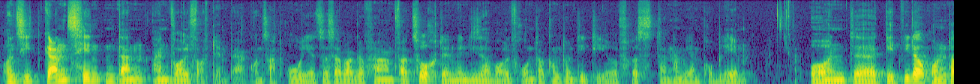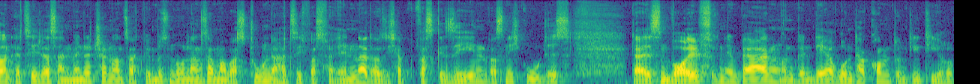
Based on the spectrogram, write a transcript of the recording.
und sieht ganz hinten dann einen Wolf auf dem Berg und sagt, oh, jetzt ist aber Gefahr im Verzug, denn wenn dieser Wolf runterkommt und die Tiere frisst, dann haben wir ein Problem und äh, geht wieder runter und erzählt das seinen Managern und sagt, wir müssen nun langsam mal was tun, da hat sich was verändert, also ich habe was gesehen, was nicht gut ist. Da ist ein Wolf in den Bergen und wenn der runterkommt und die Tiere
